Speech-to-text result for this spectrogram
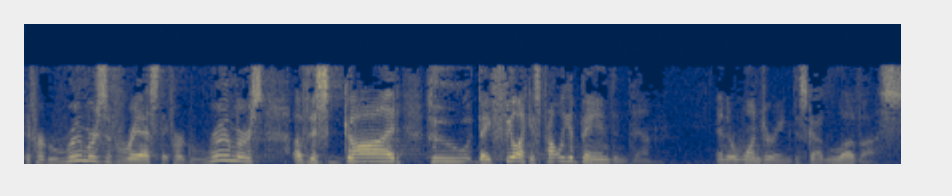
They've heard rumors of rest. They've heard rumors of this God who they feel like has probably abandoned them. And they're wondering, does God love us?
